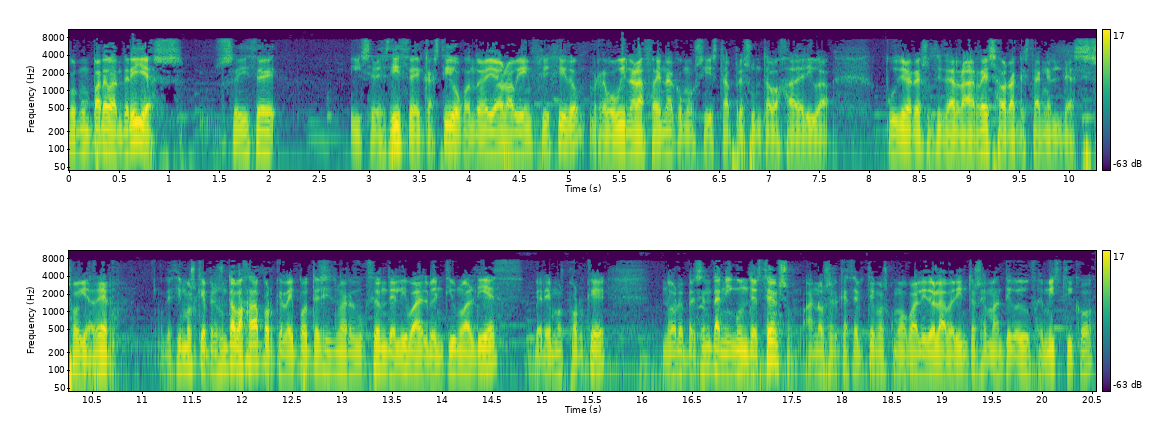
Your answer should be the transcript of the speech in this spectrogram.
con un par de banderillas. Se dice y se desdice el castigo cuando ella lo había infligido. Rebobina la faena como si esta presunta bajada del IVA pudiera resucitar a la res ahora que está en el desolladero. Decimos que presunta bajada porque la hipótesis de una reducción del IVA del 21 al 10, veremos por qué, no representa ningún descenso, a no ser que aceptemos como válido el laberinto semántico y eufemístico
